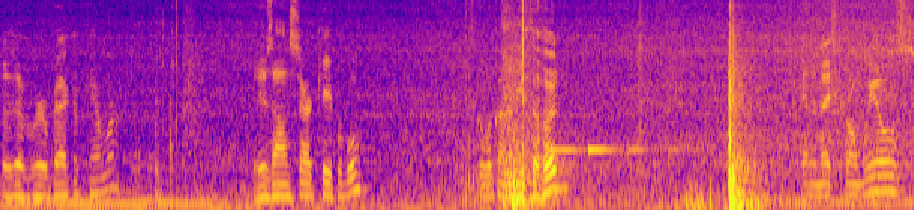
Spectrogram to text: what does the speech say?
Does have a rear backup camera. It is OnStar capable. Let's go look underneath the hood. Again, the nice chrome wheels,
